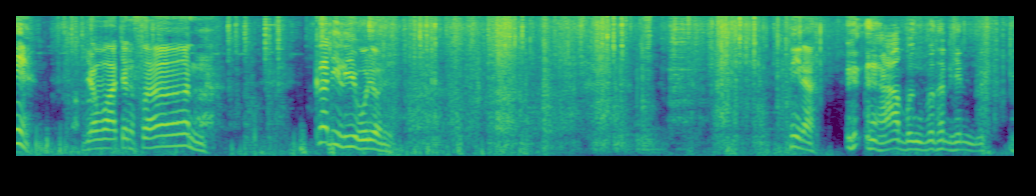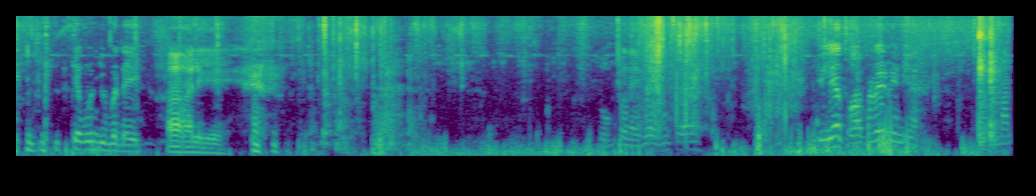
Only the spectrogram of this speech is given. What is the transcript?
นี่อย่าว่าจังซันก็ดีรีบเดียวนี่ นี่นะหาเบิ่งบ่ทันเห็นอยู่เจ้ามันอยู่บนใดอ่าเลยลงตัวไหนบ่ลงตัวที่เหลือถอดไปเลยนี่เนี่ยมัน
